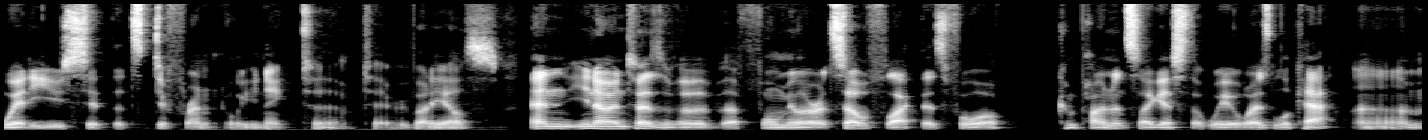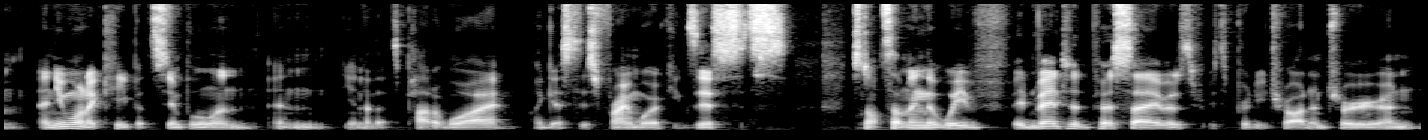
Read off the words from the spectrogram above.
where do you sit that's different or unique to to everybody else? And you know, in terms of a, a formula itself, like there's four components, I guess, that we always look at, um, and you want to keep it simple, and and you know, that's part of why I guess this framework exists. It's it's not something that we've invented per se, but it's, it's pretty tried and true. And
